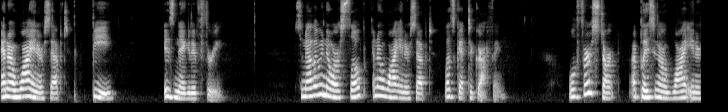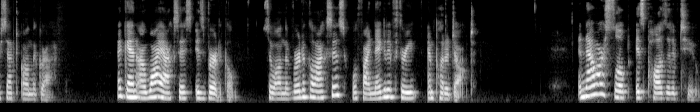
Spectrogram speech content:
And our y-intercept, b, is negative 3. So now that we know our slope and our y-intercept, let's get to graphing. We'll first start by placing our y-intercept on the graph. Again, our y-axis is vertical, so on the vertical axis, we'll find negative 3 and put a dot. And now our slope is positive 2.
